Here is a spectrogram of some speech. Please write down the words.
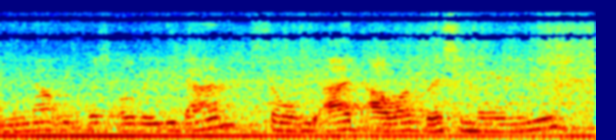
And now it was already done. So we add our bechamel.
